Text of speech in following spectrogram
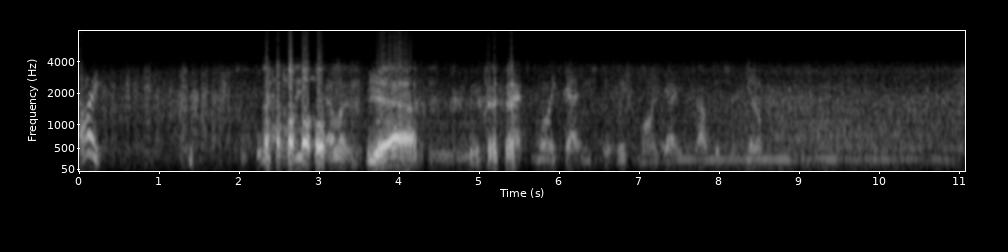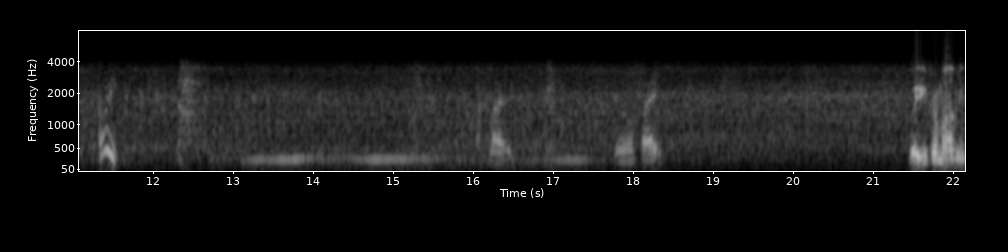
Hi. Oh, yeah. That's my daddy. Used to wish my daddy. I'll get you. Get him. Hi. Larry. You wanna play? Waiting for mommy.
